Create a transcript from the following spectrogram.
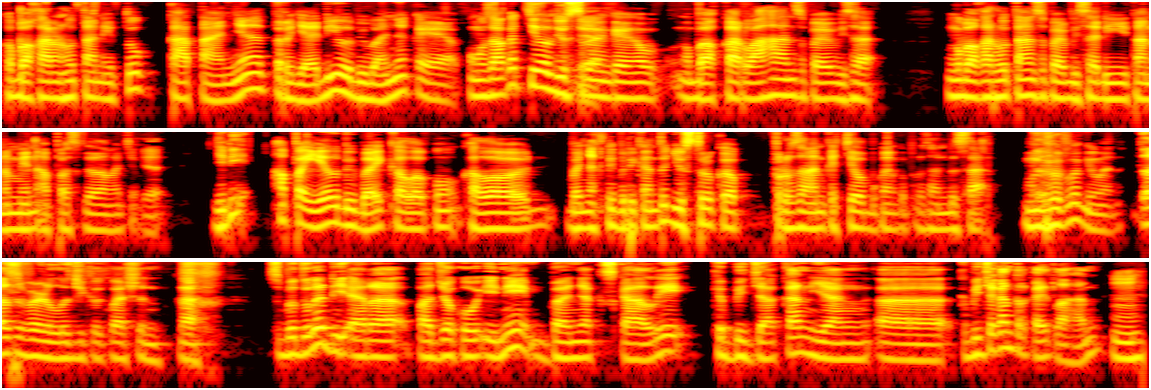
kebakaran hutan itu katanya terjadi lebih banyak kayak pengusaha kecil justru Iya. yang kayak nge- ngebakar lahan supaya bisa ngebakar hutan supaya bisa ditanemin apa segala macam Iya. jadi apa ya lebih baik kalau kalau banyak diberikan tuh justru ke perusahaan kecil bukan ke perusahaan besar menurut lo gimana That's a very logical question. Nah, sebetulnya di era Pak Jokowi ini banyak sekali kebijakan yang eh, kebijakan terkait lahan Hmm.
